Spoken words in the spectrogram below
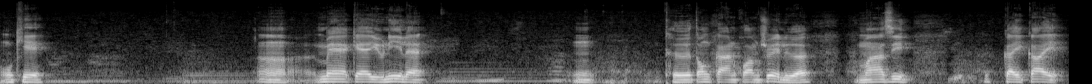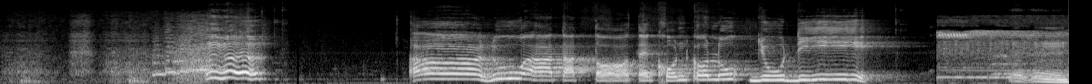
โอเค เออแม่แกอยู่นี่แหละ อืมเธอต้องการความช่วยเหลือ มาสิ ใกล้ๆ อ่ารู้ว่าตัดต่อแต่คนก็ลุกอยู่ดี อืม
